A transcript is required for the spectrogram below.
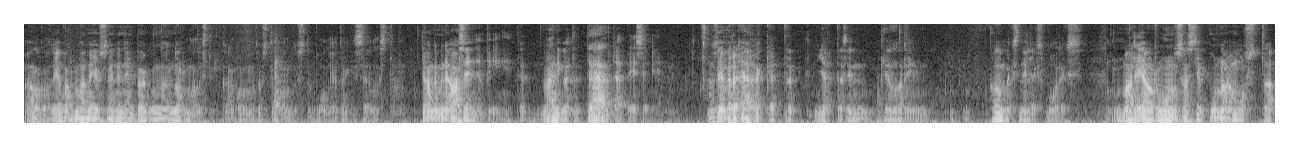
Alkoholia varmaan ei ole sen enempää kuin noin normaalistikaan 13 ja 13,5 jotakin sellaista. Tämä on tämmöinen asenneviini, että vähän niin kuin, että täältä pesee. On sen verran ärhäkkä, että jättäisin kellarin kolmeksi neljäksi vuodeksi. Marja on runsas ja punamusta,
